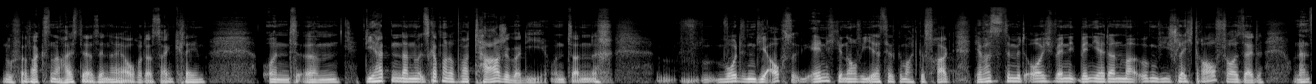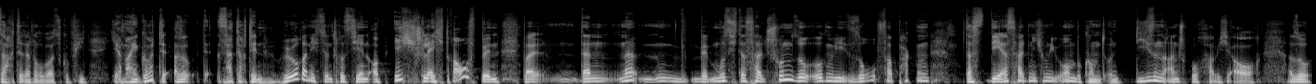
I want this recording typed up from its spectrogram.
nur für Erwachsene, heißt der Sender ja auch, oder ist ein Claim. Und ähm, die hatten dann, es gab mal eine Reportage über die und dann äh, wurden die auch so ähnlich genau wie ihr das jetzt gemacht gefragt, ja, was ist denn mit euch, wenn, wenn ihr dann mal irgendwie schlecht drauf seid? Und dann sagte dann Robert Skopin, ja mein Gott, also es hat doch den Hörer nicht zu interessieren, ob ich schlecht drauf bin, weil dann ne, muss ich das halt schon so irgendwie so verpacken, dass der es halt nicht um die Ohren bekommt. Und diesen Anspruch habe ich auch. Also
